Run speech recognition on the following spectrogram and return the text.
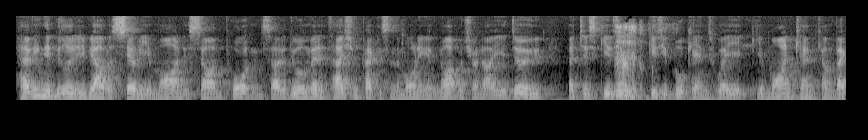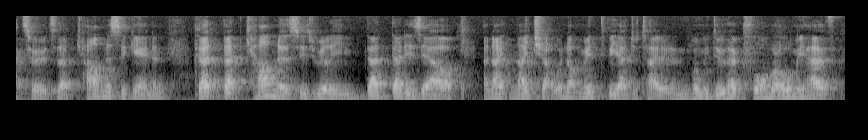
having the ability to be able to settle your mind is so important. So to do a meditation practice in the morning and night, which I know you do, that just gives you mm. gives you bookends where you, your mind can come back to, to that calmness again, and that that calmness is really that that is our innate nature. We're not meant to be agitated, and when we do have trauma or when we have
